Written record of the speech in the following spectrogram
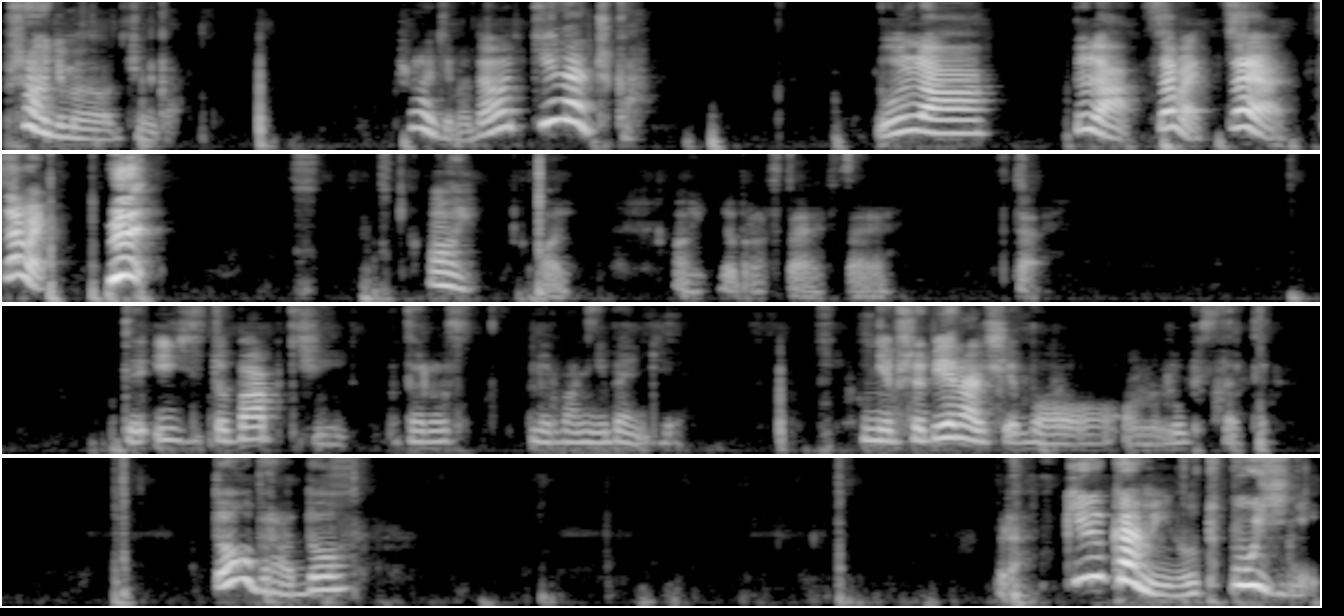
przechodzimy do odcinka. Przechodzimy do odcineczka. Jula, Jula, wstawaj, wstawaj, wstawaj. Oj, oj, oj, dobra, wstaję, wstaję, wstaję. Ty idź do babci, bo teraz normalnie będzie. Nie przebieraj się, bo on lubi stety. Dobra, do... Dobra, kilka minut później.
